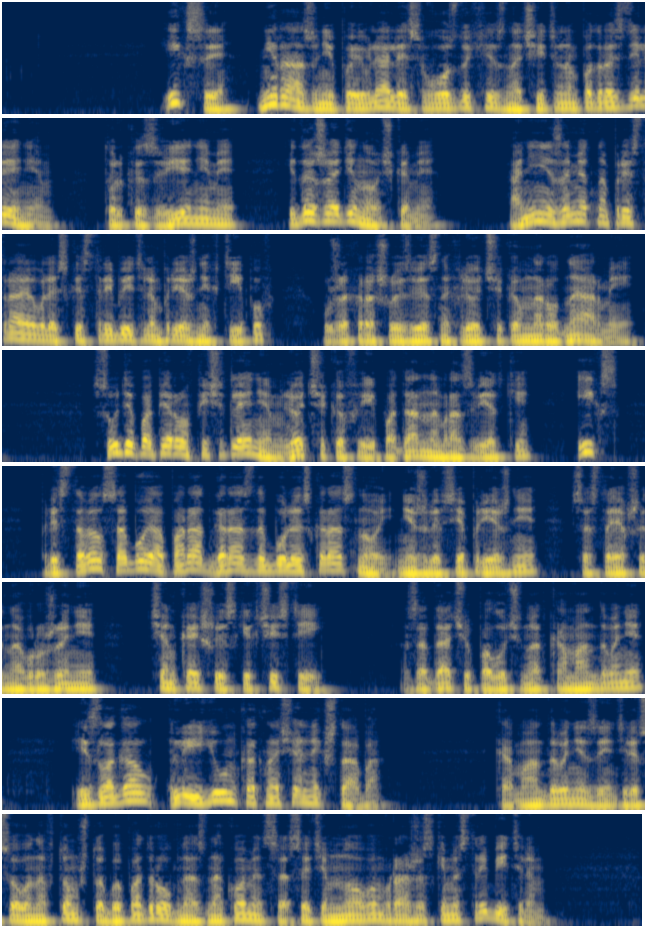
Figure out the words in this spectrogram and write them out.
«Иксы» ни разу не появлялись в воздухе значительным подразделением, только звеньями и даже одиночками. Они незаметно пристраивались к истребителям прежних типов, уже хорошо известных летчикам народной армии. Судя по первым впечатлениям летчиков и по данным разведки, «Икс» представлял собой аппарат гораздо более скоростной, нежели все прежние, состоявшие на вооружении чанкайшистских частей. Задачу, полученную от командования, излагал Ли Юн как начальник штаба. Командование заинтересовано в том, чтобы подробно ознакомиться с этим новым вражеским истребителем.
